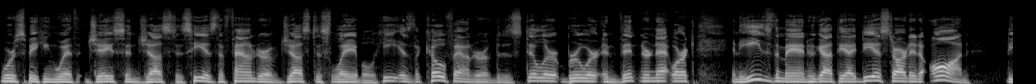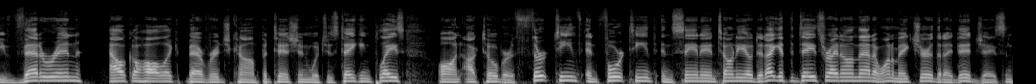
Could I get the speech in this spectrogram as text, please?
We're speaking with Jason Justice. He is the founder of Justice Label. He is the co founder of the Distiller, Brewer, and Vintner Network, and he's the man who got the idea started on the Veteran alcoholic beverage competition, which is taking place on October 13th and 14th in San Antonio. Did I get the dates right on that? I want to make sure that I did, Jason.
